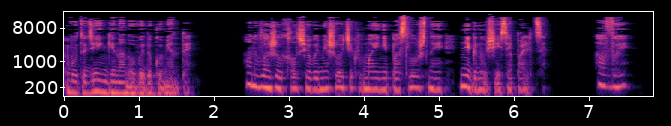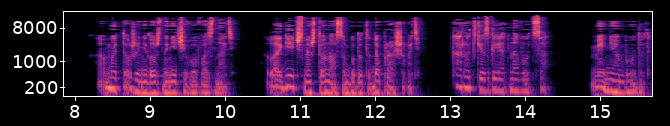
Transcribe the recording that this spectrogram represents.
Вот и деньги на новые документы. Он вложил холщовый мешочек в мои непослушные, негнущиеся пальцы. А вы? Мы тоже не должны ничего вас знать. Логично, что нас будут допрашивать. Короткий взгляд на Вудса. Меня будут.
